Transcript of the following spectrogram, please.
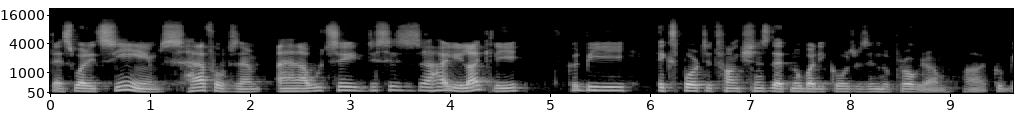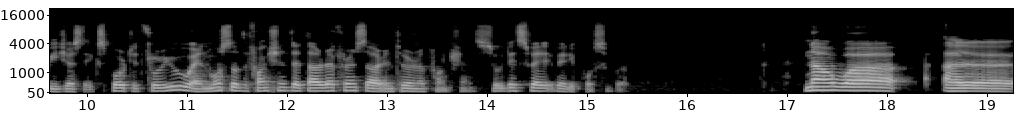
that's what it seems, half of them. And I would say this is uh, highly likely, could be exported functions that nobody calls within the program. Uh, could be just exported for you, and most of the functions that are referenced are internal functions. So that's very, very possible. Now, uh, uh,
